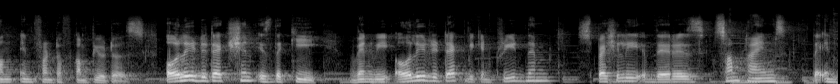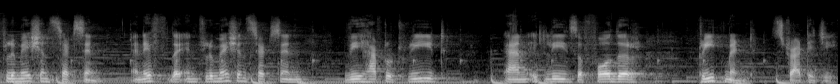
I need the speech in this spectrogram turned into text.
on in front of computers. Early detection is the key. When we early detect, we can treat them, especially if there is sometimes the inflammation sets in. And if the inflammation sets in, we have to treat and it leads a further treatment strategy.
